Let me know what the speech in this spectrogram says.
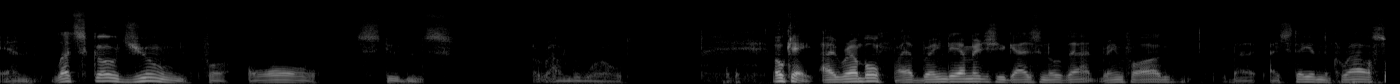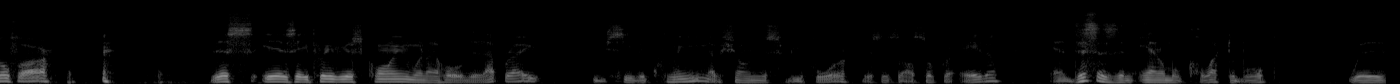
And let's go June for all students around the world. Okay, I ramble. I have brain damage. You guys know that. Brain fog. But I stay in the corral so far. this is a previous coin when I hold it upright. You see the queen. I've shown this before. This is also for Ada. And this is an animal collectible with,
